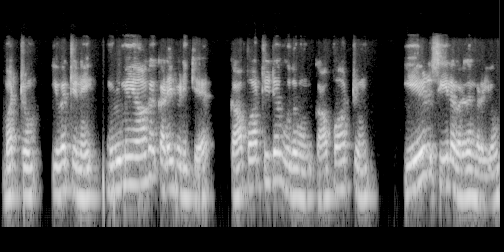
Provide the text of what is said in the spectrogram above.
மற்றும் இவற்றினை முழுமையாக கடைபிடிக்க காப்பாற்றிட உதவும் காப்பாற்றும் ஏழு சீல விரதங்களையும்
